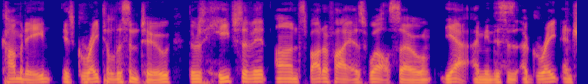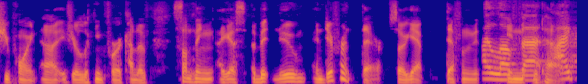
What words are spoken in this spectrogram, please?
comedy is great to listen to. There's heaps of it on Spotify as well. So yeah, I mean, this is a great entry point uh, if you're looking for a kind of something, I guess, a bit new and different there. So yeah, definitely. I love that. I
